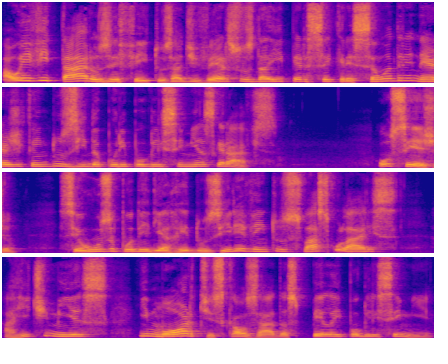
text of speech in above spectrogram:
ao evitar os efeitos adversos da hipersecreção adrenérgica induzida por hipoglicemias graves. Ou seja, seu uso poderia reduzir eventos vasculares, arritmias e mortes causadas pela hipoglicemia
